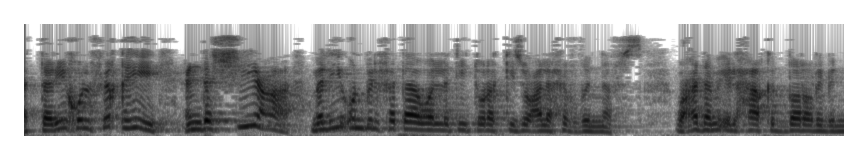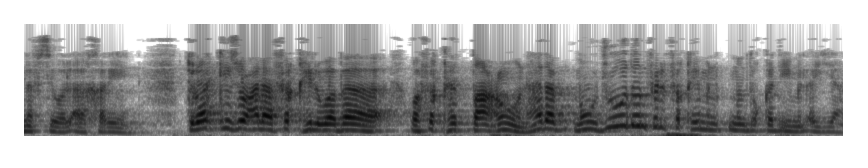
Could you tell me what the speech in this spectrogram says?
التاريخ الفقهي عند الشيعة مليء بالفتاوى التي تركز على حفظ النفس وعدم إلحاق الضرر بالنفس والآخرين. تركز على فقه الوباء وفقه الطاعون. هذا موجود في الفقه منذ قديم الأيام.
